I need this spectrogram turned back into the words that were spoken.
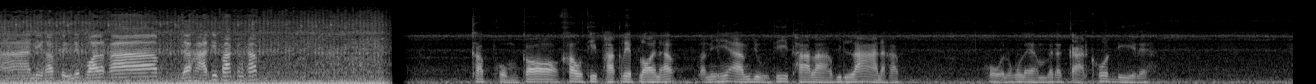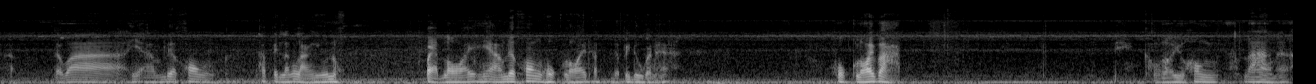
อ่านี่ครับถึงเรียบร้อยแล้วครับเดี๋ยวหาที่พักกันครับ ครับผมก็เข้าที่พักเรียบร้อยนะครับ ตอนนี้พี่อาร์มอยู่ที่ทาราวิลล่านะครับโหโรงแรมบรรยากาศโคตรดีเลยครับแต่ว่าพี่อาร์มเลือกห้องถ้าเป็นหลังๆอยู่แปดร้อยพี่อาร์มเลือกห้องหกร้อยครับเดี๋ยวไปดูกันฮะหกร้อยบาทนี่ของเราอยู่ห้องล่างนะ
